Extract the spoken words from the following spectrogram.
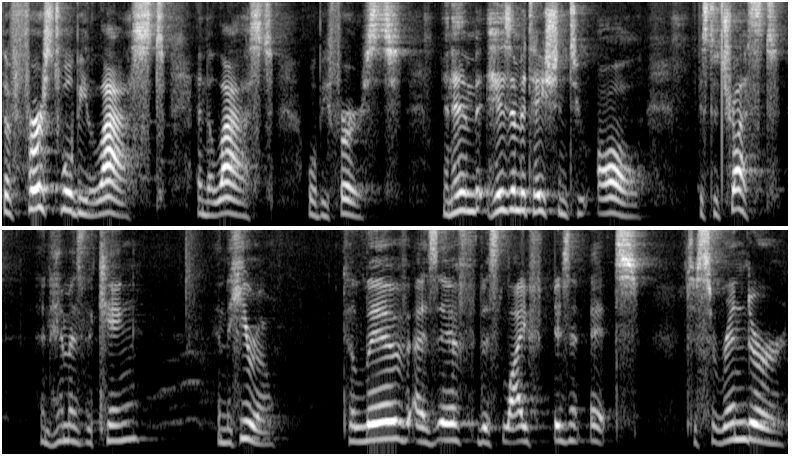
the first will be last, and the last will be first. And him, his invitation to all is to trust in him as the king and the hero, to live as if this life isn't it, to surrender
